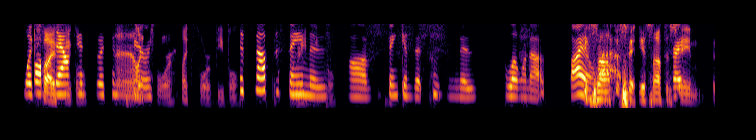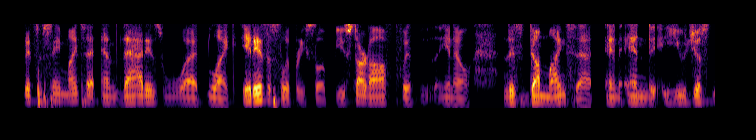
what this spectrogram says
like five down people into a Eh, like four like four people It's not the like three same as um, thinking that Putin is blowing up biolab. it's not the same it's not the right? same but it's the same mindset and that is what like it is a slippery slope you start off with you know this dumb mindset and and you just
